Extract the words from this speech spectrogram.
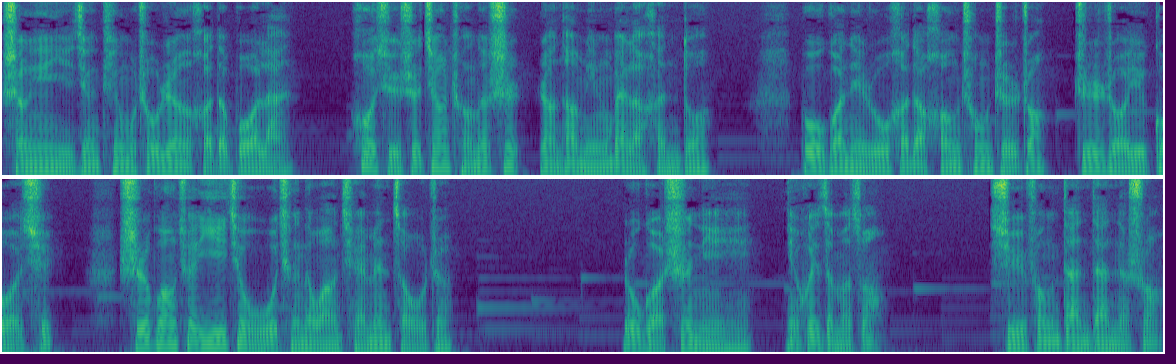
声音已经听不出任何的波澜。或许是江城的事让他明白了很多。不管你如何的横冲直撞、执着于过去，时光却依旧无情的往前面走着。如果是你，你会怎么做？徐峰淡淡的说。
